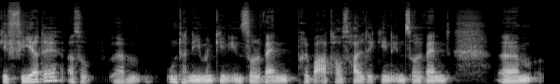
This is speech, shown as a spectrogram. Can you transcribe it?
gefährde. Also ähm, Unternehmen gehen insolvent, Privathaushalte gehen insolvent, ähm,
